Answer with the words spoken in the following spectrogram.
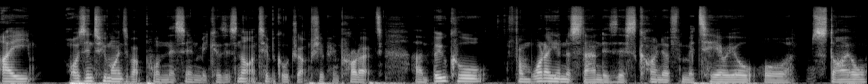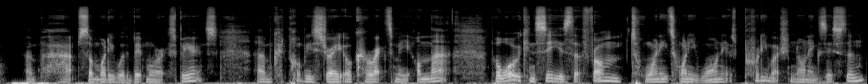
I I was in two minds about putting this in because it's not a typical dropshipping product. Um, from what I understand, is this kind of material or style, and perhaps somebody with a bit more experience um, could put me straight or correct me on that. But what we can see is that from 2021, it's pretty much non existent.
